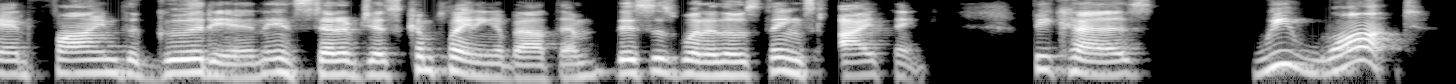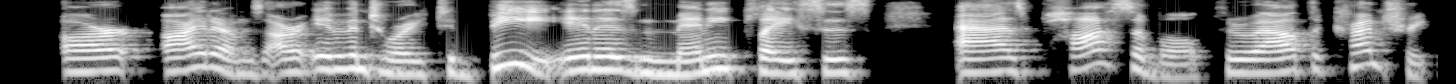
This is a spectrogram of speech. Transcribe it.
and find the good in instead of just complaining about them, this is one of those things I think because we want our items, our inventory to be in as many places as possible throughout the country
